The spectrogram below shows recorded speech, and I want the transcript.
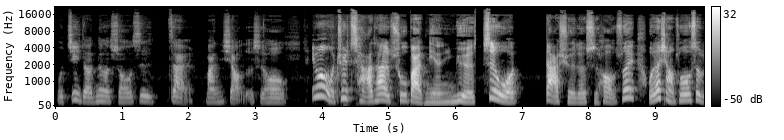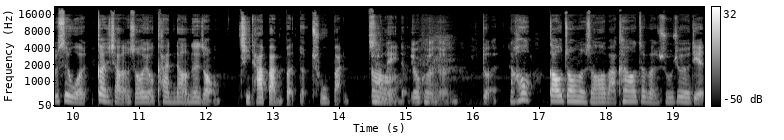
我记得那个时候是在蛮小的时候，因为我去查它的出版年月是我大学的时候，所以我在想说，是不是我更小的时候有看到那种其他版本的出版之类的？哦，有可能。对，然后高中的时候吧，看到这本书就有点，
